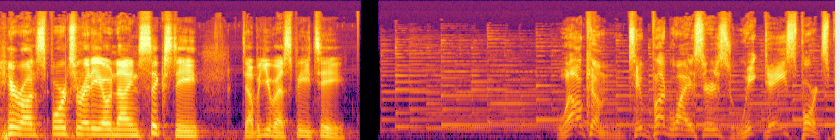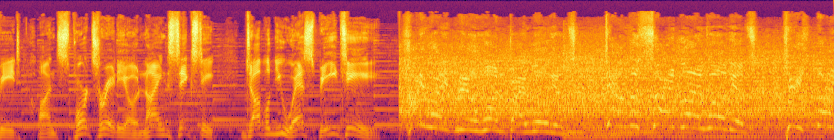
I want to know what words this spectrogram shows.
here on Sports Radio 960 WSBT. Welcome to Budweiser's weekday sports beat on Sports Radio 960 WSBT. Highlight reel one by Williams. Down the sideline, Williams. Chased by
